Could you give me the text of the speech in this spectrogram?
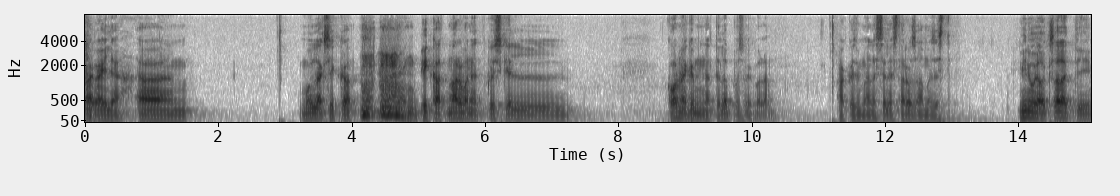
väga hilja ähm, mul läks ikka pikalt, ma arvan, et kuskil kolmekümnendate lõpus võib-olla hakkasin ma alles sellest aru saama, sest minu jaoks alati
